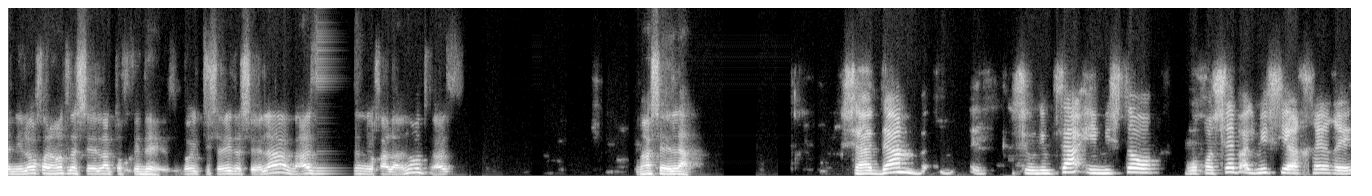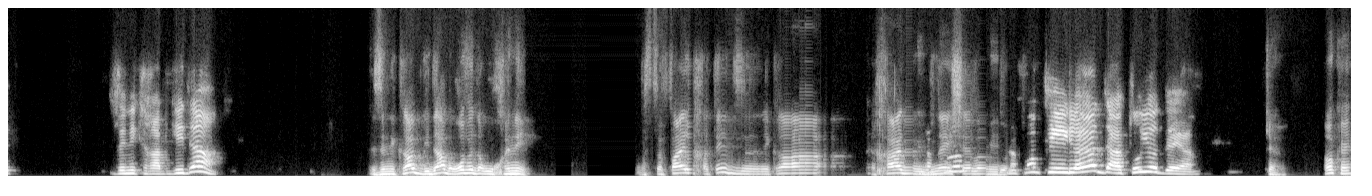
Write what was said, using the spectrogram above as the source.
אני לא יכול לענות לשאלה תוך כדי, אז בואי תשאלי את השאלה, ואז אני אוכל לענות, ואז... מה השאלה? כשאדם, כשהוא נמצא עם אשתו, והוא חושב על מישהי אחרת, זה נקרא בגידה. זה נקרא בגידה ברובד הרוחני. בשפה ההלכתית זה נקרא אחד מבני נכון, שבע מידות. נכון, כי היא לא יודעת, הוא יודע. כן, אוקיי.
